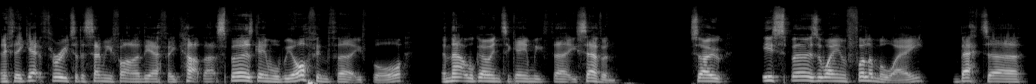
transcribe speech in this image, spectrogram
And if they get through to the semi final of the FA Cup, that Spurs game will be off in 34, and that will go into game week 37. So is Spurs away and Fulham away better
